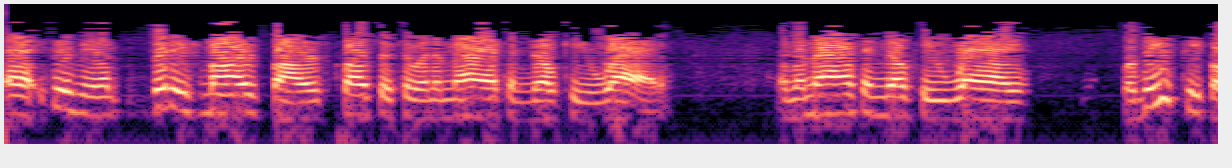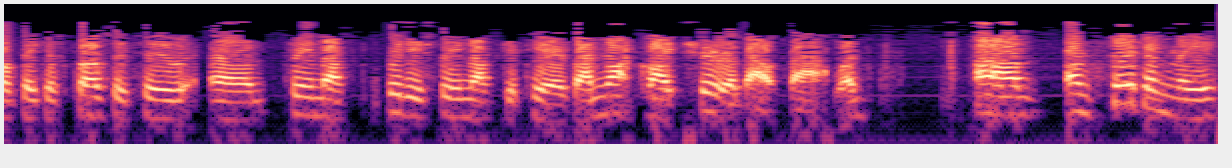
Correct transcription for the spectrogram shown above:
uh, excuse me, a British Mars bar is closer to an American Milky Way. An American Milky Way, well, these people think is closer to um, Three Mus- British Three Musketeers. I'm not quite sure about that one. Um, and certainly,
